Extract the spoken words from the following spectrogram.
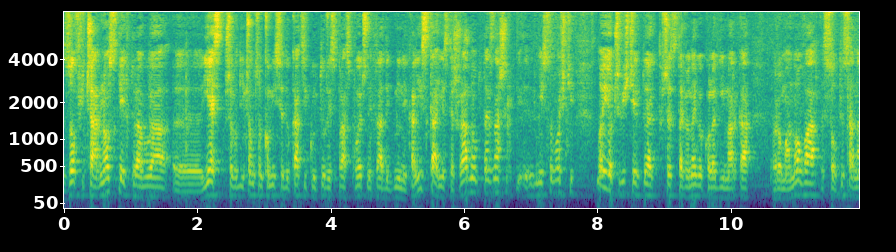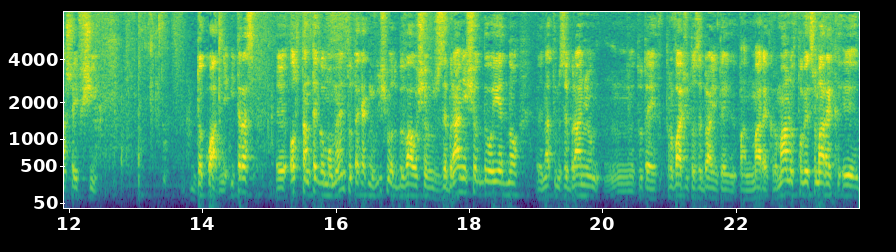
Zofii Czarnowskiej, która była, jest przewodniczącą Komisji Edukacji, Kultury i Spraw Społecznych Rady Gminy Kaliska, jest też radną tutaj z naszych miejscowości. No i oczywiście jak przedstawionego kolegi Marka Romanowa, sołtysa naszej wsi. Dokładnie. I teraz y, od tamtego momentu, tak jak mówiliśmy, odbywało się już zebranie, się odbyło jedno. Y, Na tym zebraniu mm, tutaj prowadził to zebranie tutaj pan Marek Romanów. Powiedzmy Marek, y,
